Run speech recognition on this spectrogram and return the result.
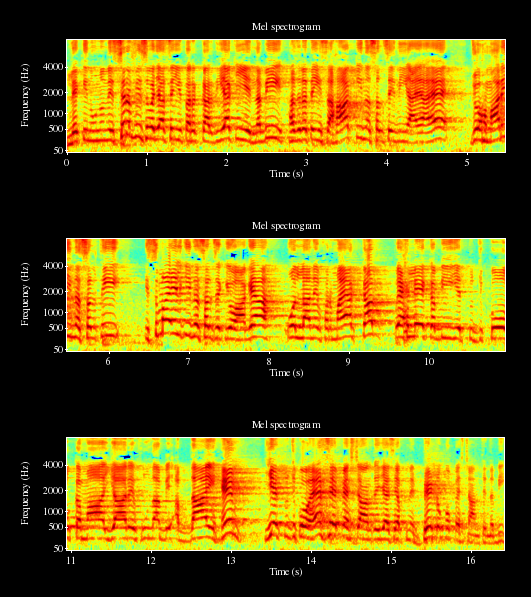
लेकिन उन्होंने सिर्फ़ इस वजह से यह तर्क कर दिया कि ये नबी हज़रत इसहाक की नस्ल से नहीं आया है, जो हमारी नस्ल थी, इस्माइल की नस्ल से क्यों आ गया? वो अल्लाह ने फरमाया, कब? पहले कभी ये तुझको कमा यार फूना बे अबदाए हिम, ये तुझको ऐसे पहचानते जैसे अपने बेटों को पहचानते नबी।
